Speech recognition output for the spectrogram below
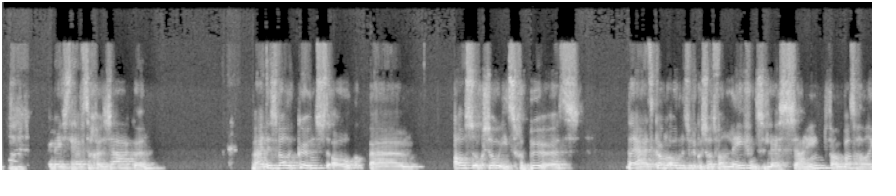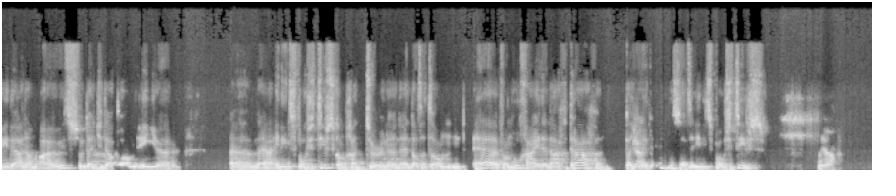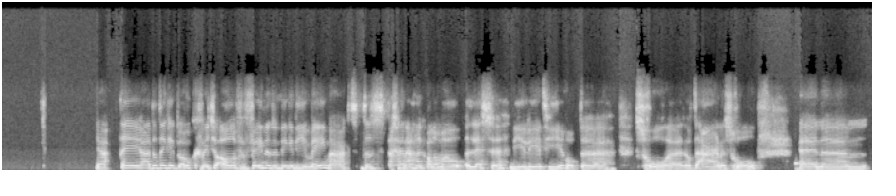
de meest heftige zaken. Maar het is wel de kunst ook, ehm, als ook zoiets gebeurt. Nou ja, het kan ook natuurlijk een soort van levensles zijn. Van wat haal je daar dan uit? Zodat je dat dan in je. ehm, nou ja, in iets positiefs kan gaan turnen. En dat het dan, hè, van hoe ga je daarna gedragen? Dat Ja. je het zetten in iets positiefs. Ja. Ja, ja, dat denk ik ook. Weet je, alle vervelende dingen die je meemaakt, dat zijn eigenlijk allemaal lessen die je leert hier op de school, eh, op de aardeschool. En ehm,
